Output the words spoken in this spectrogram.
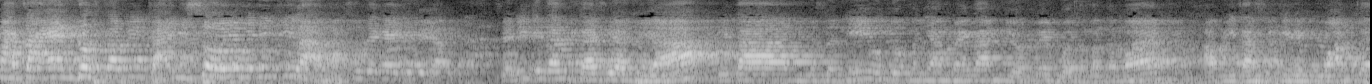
maca endorse tapi gak iso yang ini gila maksudnya kayak gitu ya. Jadi kita dikasih hadiah, kita dipeseni untuk menyampaikan GoPay buat teman-teman aplikasi kirim uang ke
